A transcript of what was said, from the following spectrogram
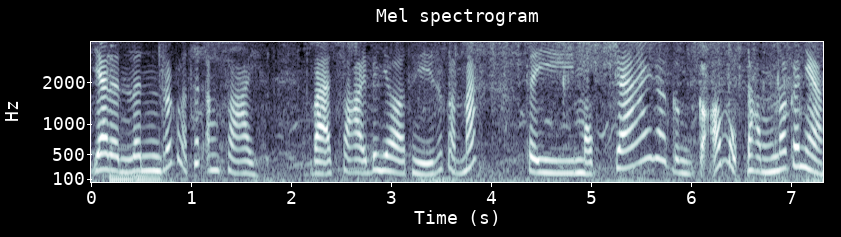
Gia đình Linh rất là thích ăn xoài. Và xoài bây giờ thì rất là mắc. Thì một trái nó gần cỡ một đồng đó cả nhà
